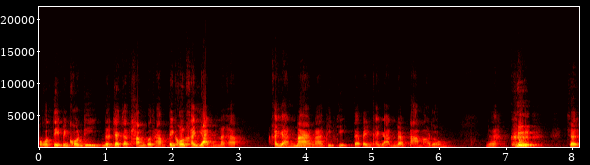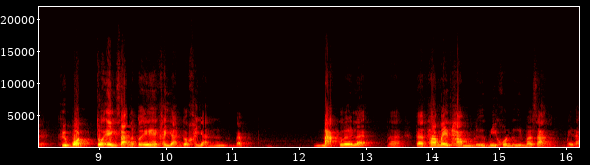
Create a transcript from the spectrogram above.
ปกติเป็นคนที่นึกอยากจะทำก็ทำเป็นคนขยันนะครับ ขยันมากนะพิจิก แต่เป็นขยันแบบตามอารมณ์นะคือคือบทตัวเองสั่งกับตัวเองให้ขยันก็ขยันแบบหนักเลยแหละ นะแต่ถ้าไม่ทำหรือมีคนอื่นมาสั่งไม่ท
